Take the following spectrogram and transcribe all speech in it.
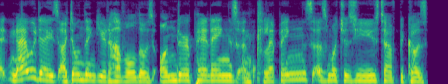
uh, nowadays, I don't think you'd have all those underpinnings and clippings as much as you used to have because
